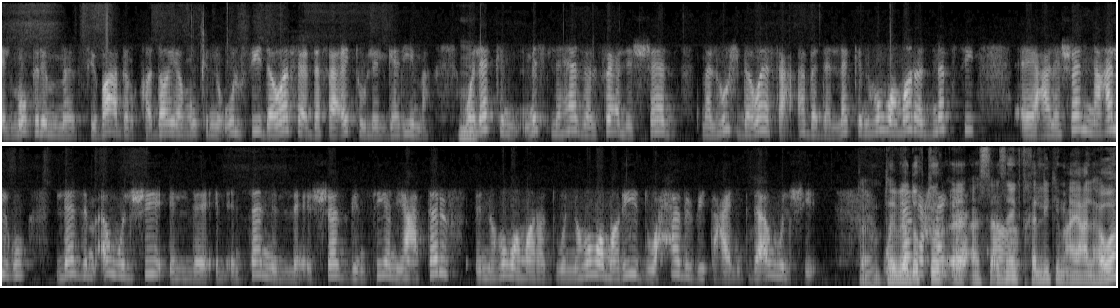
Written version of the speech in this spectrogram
المجرم في بعض القضايا ممكن نقول في دوافع دفعته للجريمة. ولكن مثل هذا الفعل الشاذ ملهوش دوافع ابدا. لكن هو مرض نفسي آه، علشان نعالجه لازم أول شيء ال- الإنسان ال- الشاذ جنسيا يعترف إن هو مرض وإن هو مريض وحابب يتعالج. ده أول شيء. تمام. طيب يا دكتور آه، هستأذنك آه. تخليكي معايا على الهوا.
